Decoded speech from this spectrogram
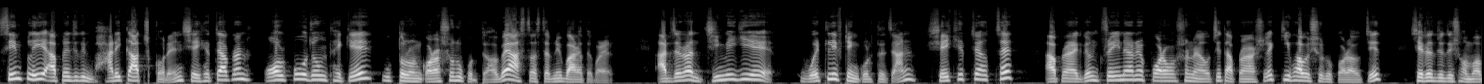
সিম্পলি আপনি যদি ভারী কাজ করেন, সেক্ষেত্রে আপনার অল্প ওজন থেকে উত্তোলন করা শুরু করতে হবে, আস্তে আস্তে আপনি বাড়াতে পারেন। আর যারা জিমে গিয়ে ওয়েট লিফটিং করতে চান, সেই ক্ষেত্রে হচ্ছে আপনার একজন ট্রেনারের পরামর্শ নেওয়া উচিত। আপনার আসলে কীভাবে শুরু করা উচিত, সেটা যদি সম্ভব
